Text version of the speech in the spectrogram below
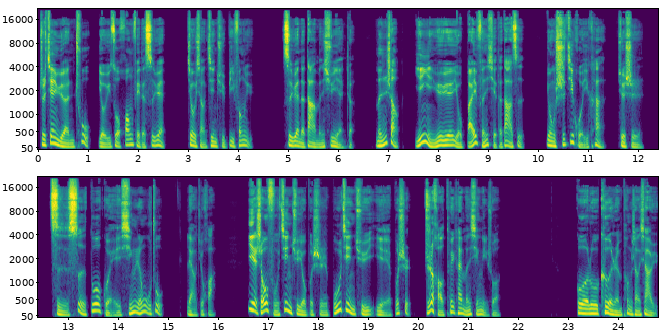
只见远处有一座荒废的寺院，就想进去避风雨。寺院的大门虚掩着，门上。隐隐约约有白粉写的大字，用石机火一看，却是“此寺多鬼，行人勿住”两句话。叶首府进去又不是，不进去也不是，只好推开门行礼说：“过路客人碰上下雨，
